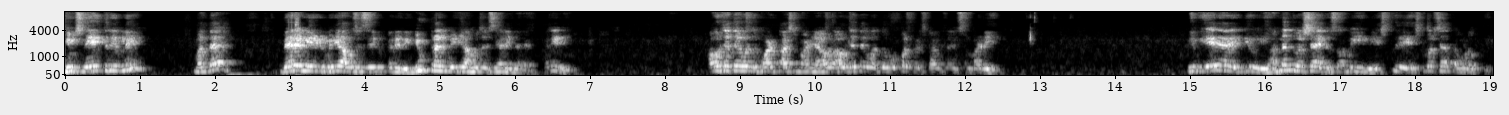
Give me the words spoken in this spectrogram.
ನಿಮ್ ಸ್ನೇಹಿತರು ಇರ್ಲಿ, ಮತ್ತೆ ಬೇರೆ ಮೀಡಿಯಾ ಹೌಸಸ್ ಕರೀರಿ. ನ್ಯೂಟ್ರಲ್ ಮೀಡಿಯಾ ಹೌಸಸ್ ಯಾರಿದ್ದಾರೆ? ಕರೀರಿ. ಅವ್ರ ಜೊತೆ ಒಂದು ಪಾಡ್ಕಾಸ್ಟ್ ಮಾಡಿ, ಅವ್ರ ಅವ್ರ ಜೊತೆ ಒಂದು ಓಪನ್ ಪ್ರೆಸ್ ಕಾನ್ಫರೆನ್ಸ್ ಮಾಡಿ. ನೀವು ಏನೇ ನೀವು ಹನ್ನೊಂದು ವರ್ಷ ಆಯ್ತು ಸ್ವಾಮಿ ಎಷ್ಟು ಎಷ್ಟು ವರ್ಷ ಅಂತ ಓಡೋಗ್ತೀವಿ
